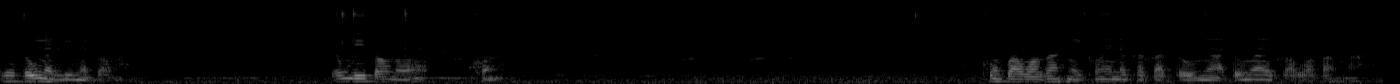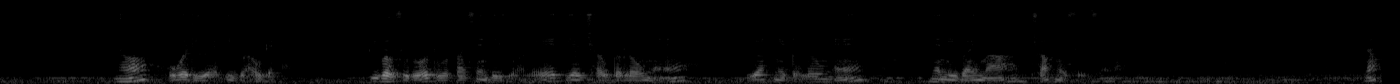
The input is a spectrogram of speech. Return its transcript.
အဲ့တော့3နဲ့4နဲ့ပေါင်းပါ3 4ပေါင်းတော့ခွန်ခွန်ပါဝါက2ခွန်ရဲ့နှစ်ခါက3ည3ညရဲ့ပါဝါက5เนาะဟိုဘက်ဒီပဲပြီးပါဦးတဲ့ ပြီးပေါက်ဆိုတော့သူကပါဆင့်ပေးသွားလေဒီက6တလုံးနဲ့ ဒီက2တလုံးနဲ့ညနေပိုင်းမှာ6နှစ်ဆိုစင်းတယ်နော်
